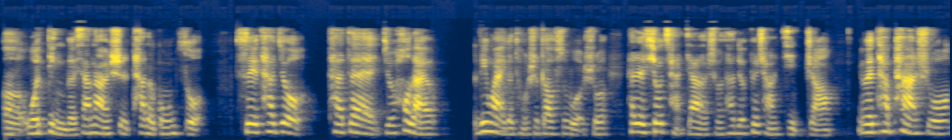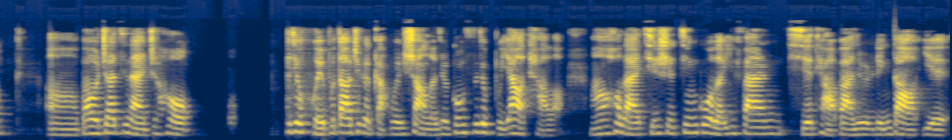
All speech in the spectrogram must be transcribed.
呃，我顶的相当于是他的工作，所以他就他在就后来另外一个同事告诉我说，他在休产假的时候他就非常紧张，因为他怕说，呃，把我招进来之后。他就回不到这个岗位上了，就公司就不要他了。然后后来其实经过了一番协调吧，就是领导也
